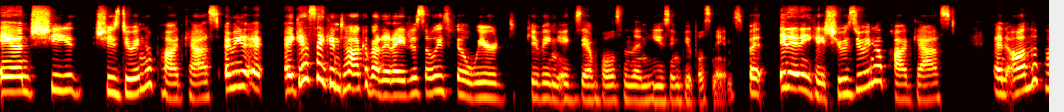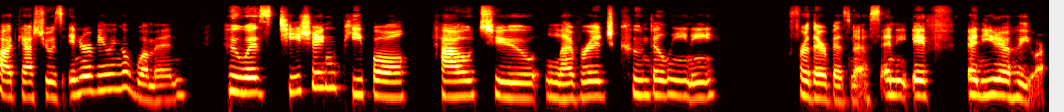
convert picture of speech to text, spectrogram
and she she's doing a podcast. I mean, I, I guess I can talk about it. I just always feel weird giving examples and then using people's names. But in any case, she was doing a podcast, and on the podcast, she was interviewing a woman who was teaching people how to leverage Kundalini for their business. And if and you know who you are,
